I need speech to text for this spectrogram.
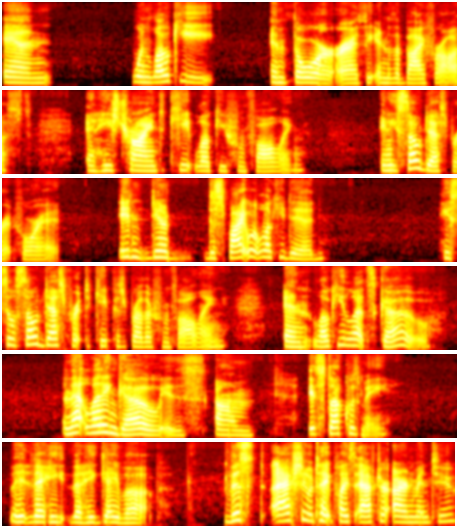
And when Loki and Thor are at the end of the Bifrost and he's trying to keep Loki from falling and he's so desperate for it. In you know, despite what Loki did, he's still so desperate to keep his brother from falling. And Loki lets go. And that letting go is um it stuck with me that, he that he gave up. This actually would take place after Iron Man two,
